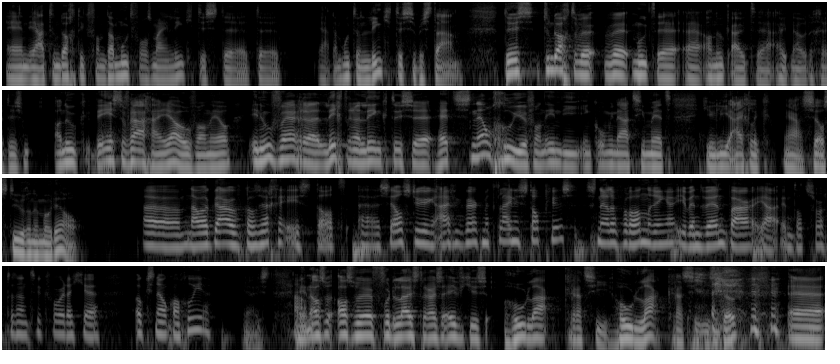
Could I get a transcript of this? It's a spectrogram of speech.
en ja, toen dacht ik van, daar moet volgens mij een linkje tussen te ja, daar moet een linkje tussen bestaan. Dus toen dachten we, we moeten Anouk uit, uitnodigen. Dus Anouk, de eerste vraag aan jou van heel, in hoeverre ligt er een link tussen het snel groeien van Indie in combinatie met jullie eigenlijk ja, zelfsturende model? Uh, nou, wat ik daarover kan zeggen is dat uh, zelfsturing eigenlijk werkt met kleine stapjes, snelle veranderingen. Je bent wendbaar, ja, en dat zorgt er natuurlijk voor dat je ook snel kan groeien. Juist. Oh. En als we, als we voor de luisteraars eventjes holacratie, holacratie is het ook,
